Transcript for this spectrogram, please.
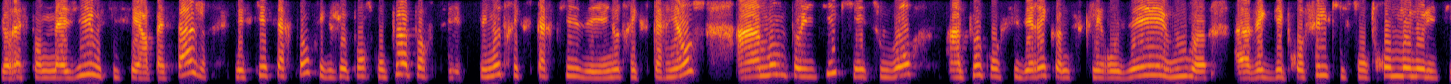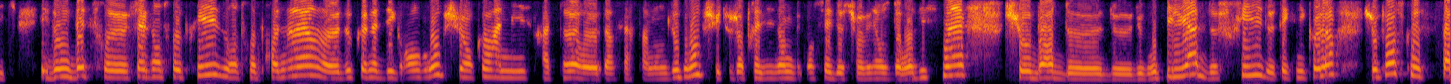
le restant de ma vie ou si c'est un passage. Mais ce qui est certain, c'est que je pense qu'on peut apporter une autre expertise et une autre expérience à un monde politique qui est souvent un peu considéré comme sclérosé ou euh, avec des profils qui sont trop monolithiques. Et donc d'être euh, chef d'entreprise ou entrepreneur, euh, de connaître des grands groupes, je suis encore administrateur d'un certain nombre de groupes, je suis toujours présidente du conseil de surveillance d'Euro Disney, je suis au bord du groupe Iliad, de Free, de Technicolor. Je pense que ça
